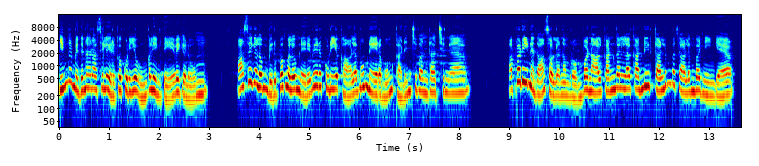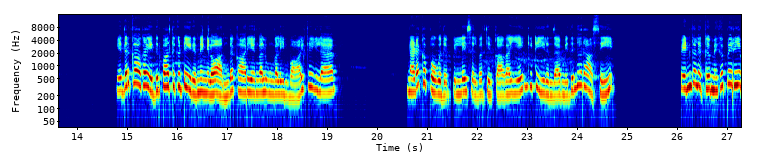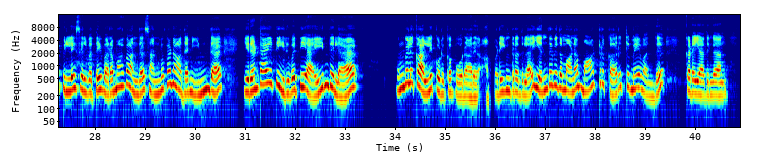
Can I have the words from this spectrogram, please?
இந்த மிதுனராசியில் இருக்கக்கூடிய உங்களின் தேவைகளும் ஆசைகளும் விருப்பங்களும் நிறைவேறக்கூடிய காலமும் நேரமும் கடிஞ்சு வந்தாச்சுங்க. அப்படின்னு தான் சொல்லணும். ரொம்ப நாள் கண்களில் கண்ணீர் தழும்ப தழும்ப நீங்கள் எதற்காக எதிர்பார்த்துக்கிட்டு இருந்தீங்களோ அந்த காரியங்கள் உங்களின் வாழ்க்கையில் நடக்க போகுது. பிள்ளை செல்வத்திற்காக ஏங்கிட்டு இருந்த மிதுன ராசி பெண்களுக்கு மிகப்பெரிய பிள்ளை செல்வத்தை வரமாக அந்த சண்முகநாதன் இந்த இரண்டாயிரத்தி இருபத்தி ஐந்தில் உங்களுக்கு அள்ளி கொடுக்க போகிறாரு அப்படின்றதுல எந்த விதமான மாற்று கருத்துமே வந்து கிடையாதுங்க.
